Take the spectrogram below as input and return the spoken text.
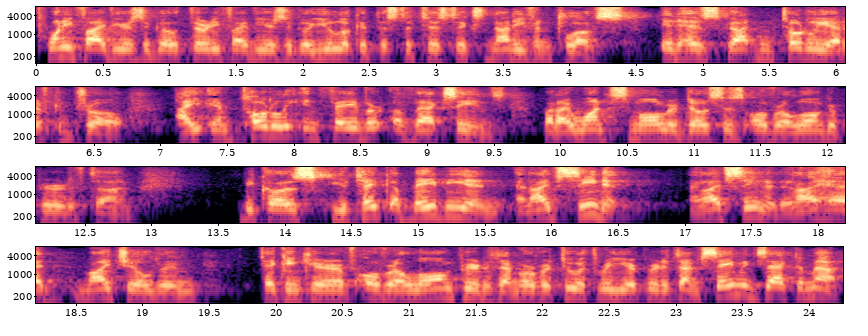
25 years ago, 35 years ago, you look at the statistics, not even close. It has gotten totally out of control. I am totally in favor of vaccines, but I want smaller doses over a longer period of time. Because you take a baby in, and I've seen it, and I've seen it, and I had my children taken care of over a long period of time, over a two or three year period of time, same exact amount.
